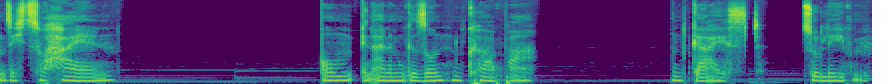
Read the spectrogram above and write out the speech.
und sich zu heilen, um in einem gesunden Körper und Geist zu leben.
